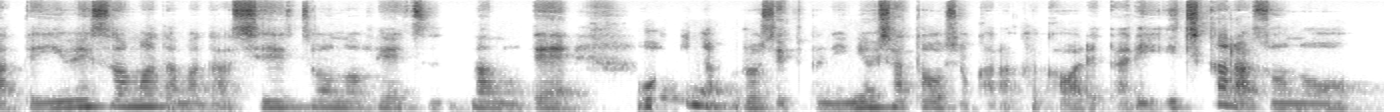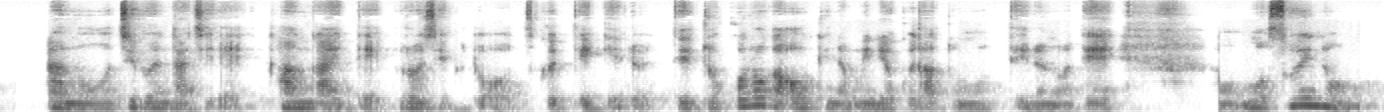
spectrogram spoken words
って US はまだまだ成長のフェーズなので、大きなプロジェクトに入社当初から関われたり、一からその、あの、自分たちで考えてプロジェクトを作っていけるっていうところが大きな魅力だと思っているので、もうそういうのを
